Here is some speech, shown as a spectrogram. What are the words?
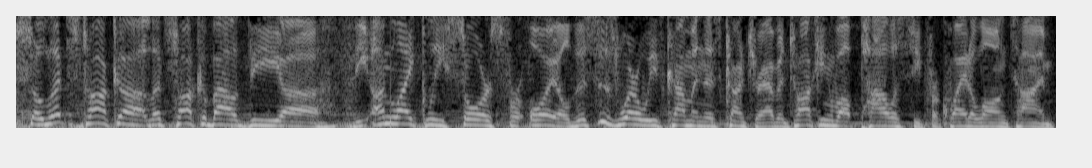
so let's talk. Uh, let's talk about the uh, the unlikely source for oil. This is where we've come in this country. I've been talking about policy for quite a long time,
